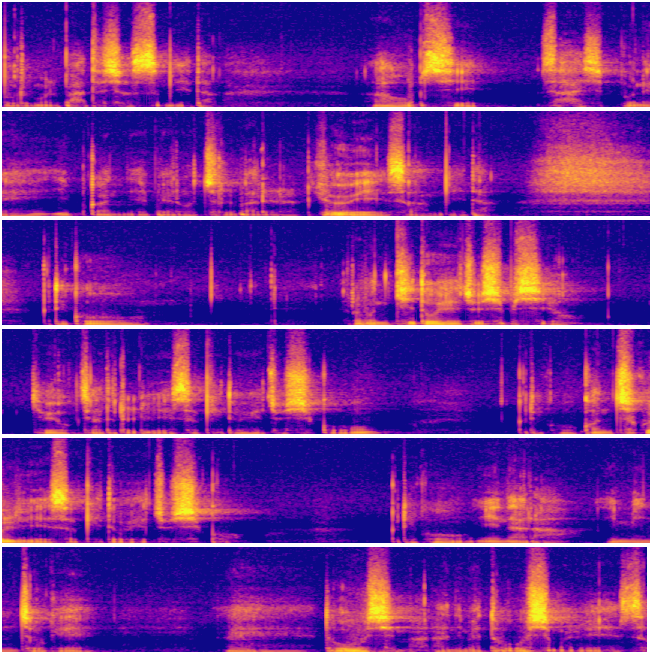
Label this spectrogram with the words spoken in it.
부름을 받으셨습니다. 9시 40분에 입관 예배로 출발을 교회에서 합니다. 그리고 여러분 기도해 주십시오. 교역자들을 위해서 기도해 주시고 그리고 건축을 위해서 기도해 주시고 그리고 이 나라 이 민족의 도우심 하나님의 도우심을 위해서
